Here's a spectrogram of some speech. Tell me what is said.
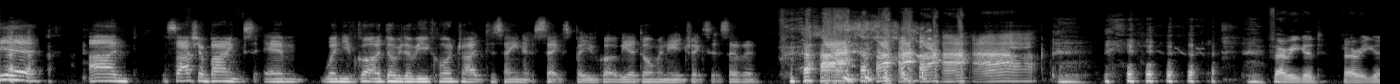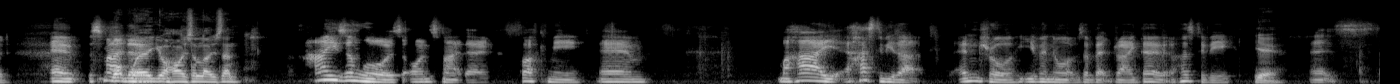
yeah. And Sasha Banks, um, when you've got a WWE contract to sign at six, but you've got to be a dominatrix at seven. very good. Very good. Um, What were your highs and lows then? highs and lows on SmackDown. Fuck me. Um, my high, it has to be that intro, even though it was a bit dragged out. It has to be. Yeah. It's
